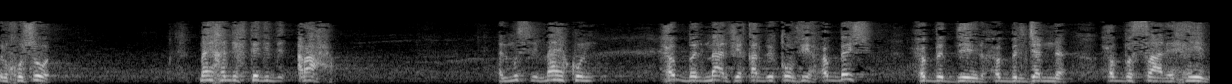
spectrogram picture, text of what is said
الخشوع. ما يخليك تجد راحة. المسلم ما يكون حب المال في قلبه يكون فيه حبش حب الدين حب الجنة حب الصالحين.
